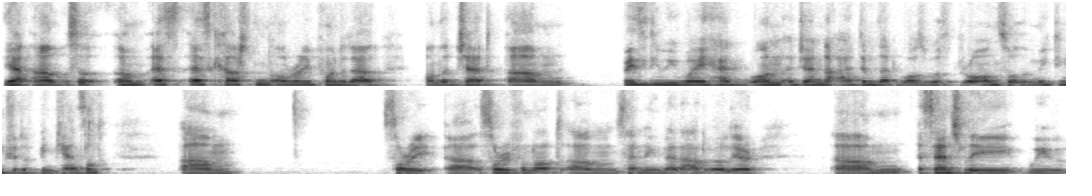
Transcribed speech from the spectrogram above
Yeah. Um, so um, as as Carsten already pointed out on the chat, um, basically we we had one agenda item that was withdrawn, so the meeting should have been cancelled. Um, sorry, uh, sorry for not um, sending that out earlier. Um, essentially, we,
